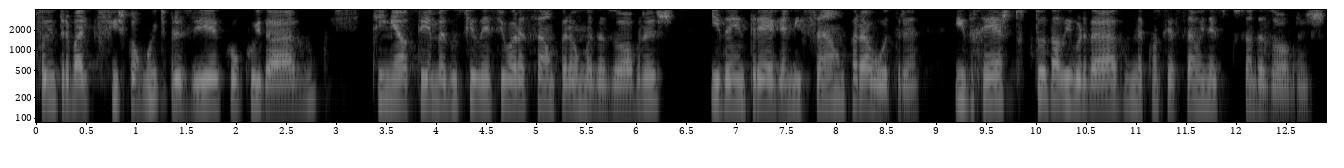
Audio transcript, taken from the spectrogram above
Foi um trabalho que fiz com muito prazer, com cuidado. Tinha o tema do silêncio e oração para uma das obras e da entrega missão para a outra, e de resto toda a liberdade na concepção e na execução das obras.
